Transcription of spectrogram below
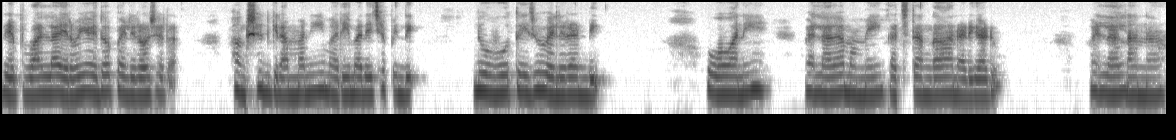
రేపు వాళ్ళ ఇరవై ఐదో పెళ్ళి రోజట. ఫంక్షన్కి రమ్మని మరీ మరీ చెప్పింది. నువ్వు తేజు వెళ్ళిరండి. ఓ అని వెళ్ళాలా మమ్మీ? ఖచ్చితంగా అని అడిగాడు. వెళ్ళాలి నాన్న.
